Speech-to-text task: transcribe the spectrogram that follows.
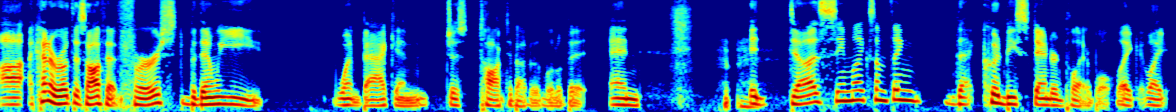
Uh, I kind of wrote this off at first, but then we went back and just talked about it a little bit, and it does seem like something that could be standard playable. Like like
